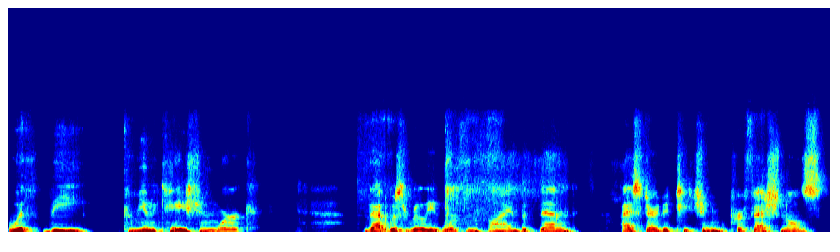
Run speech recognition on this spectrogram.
with the communication work, that was really working fine. But then I started teaching professionals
